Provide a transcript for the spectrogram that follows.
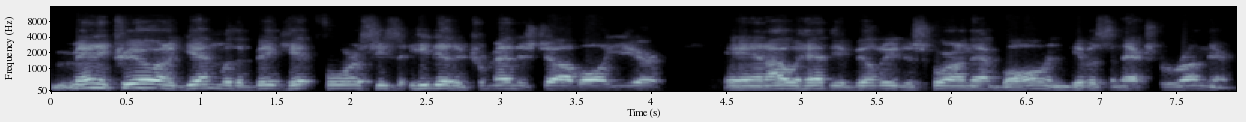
Manny Trillo, and again with a big hit for us, he's he did a tremendous job all year, and I had the ability to score on that ball and give us an extra run there.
